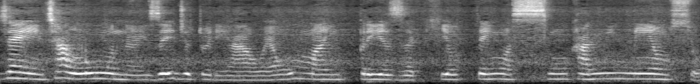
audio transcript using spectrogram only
Gente, Alunas Editorial é uma empresa que eu tenho assim um carinho imenso,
